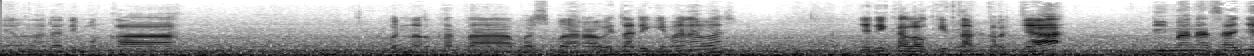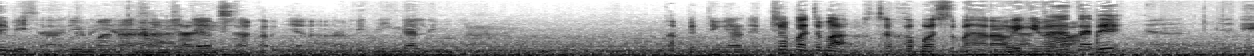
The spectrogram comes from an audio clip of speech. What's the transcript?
yang ada di Mekah. Bener kata Bos Bahrawi tadi gimana Mas? Jadi kalau kita kerja Di mana saja bisa di mana saja bisa. bisa kerja. Tapi tinggal di Mekah. Tapi tinggal di coba coba ke Bos Bahrawi Ya, gimana coba. tadi? Ya, jadi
